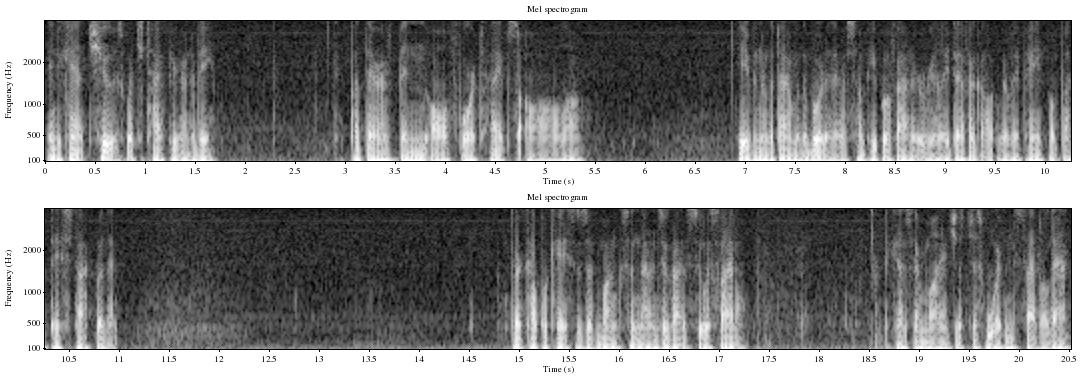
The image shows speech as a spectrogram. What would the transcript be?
And you can't choose which type you're going to be. But there have been all four types all along. Even in the time of the Buddha, there were some people who found it really difficult, really painful, but they stuck with it. There are a couple cases of monks and nuns who got suicidal because their minds just, just wouldn't settle down.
